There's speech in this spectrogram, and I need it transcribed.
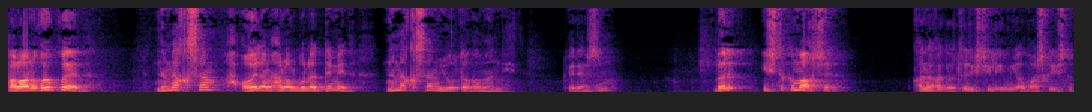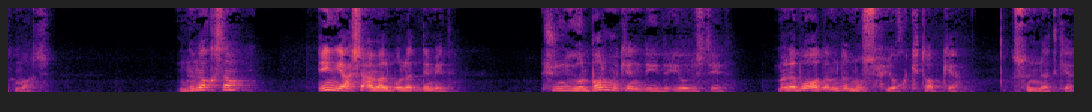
taloni qo'yib qo'yadi. Nima qilsam oilam halol bo'ladi demaydi nima qilsam yo'l topaman deydi. Ko'ryapsizmi? Bir ishni qilmoqchi. Qanaqadir tirikchilikmi yo boshqa ishni qilmoqchi. Nima qilsam eng yaxshi amal bo'ladi demaydi shunga yo'l bormikin deydi yo'l istaydi mana bu odamda nusx yo'q kitobga sunnatga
